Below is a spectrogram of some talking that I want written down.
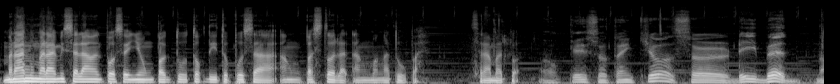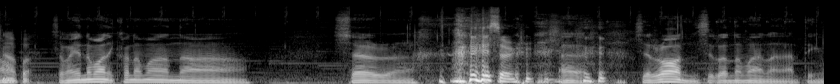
Maraming maraming salamat po sa inyong pagtutok dito po sa Ang Pastol at Ang Mga Tupa. Salamat po. Okay, so thank you, Sir David. No? Ah, po. So ngayon naman, ikaw naman na Sir uh, Sir. uh, si Ron, si Ron naman ang ating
